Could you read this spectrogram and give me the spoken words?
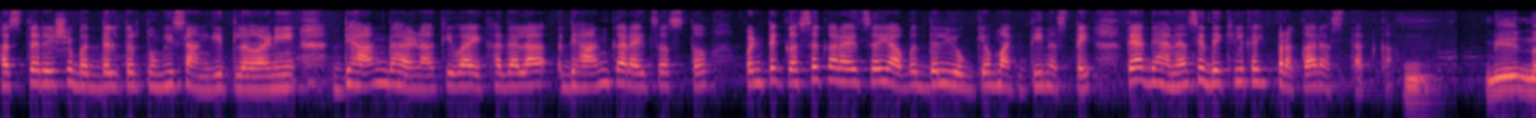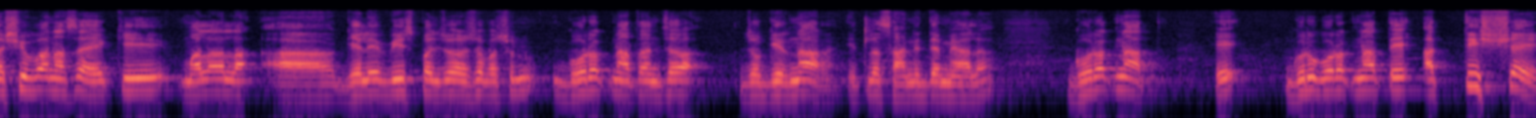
हस्तरेषेबद्दल तर तुम्ही सांगितलं आणि ध्यान धारणा किंवा एखाद्याला ध्यान करायचं असतं पण ते कसं करायचं याबद्दल योग्य माहिती नसते. त्या ध्यानाचे देखील काही प्रकार असतात का? मी नशीबवान असं आहे की मला गेले वीस पंचवीस वर्षापासून गोरखनाथांचा जो गिरनार इथलं सानिध्य मिळालं. गोरखनाथ हे गुरु गोरखनाथ हे अतिशय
